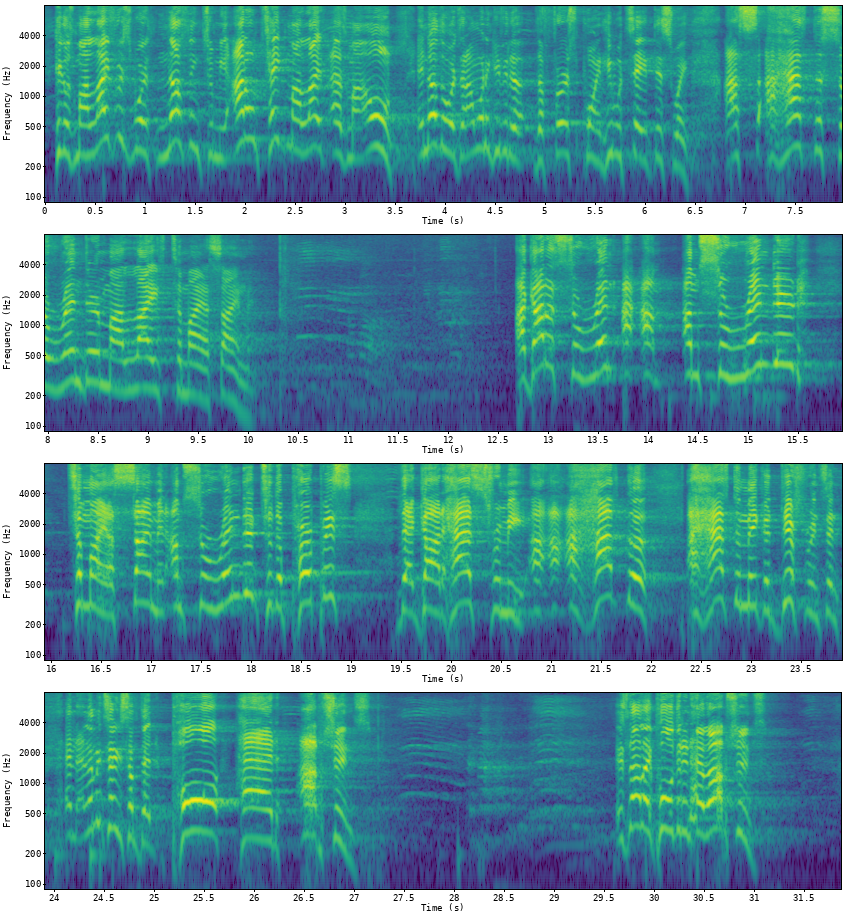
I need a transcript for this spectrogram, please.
He goes, My life is worth nothing to me. I don't take my life as my own. In other words, and I want to give you the, the first point, he would say it this way I, I have to surrender my life to my assignment. I gotta surrender. I, I'm, I'm surrendered to my assignment. I'm surrendered to the purpose that God has for me. I, I, I have to. I have to make a difference. And, and let me tell you something Paul had options. It's not like Paul didn't have options.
